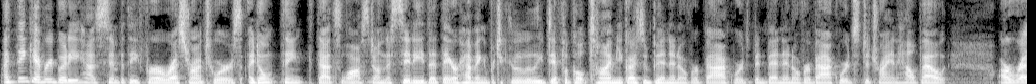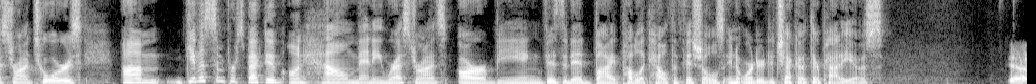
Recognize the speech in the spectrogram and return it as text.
I think everybody has sympathy for our restaurateurs. I don't think that's lost on the city that they are having a particularly difficult time. You guys have been in over backwards, been bending over backwards to try and help out our restaurateurs. Um, give us some perspective on how many restaurants are being visited by public health officials in order to check out their patios. Yeah,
